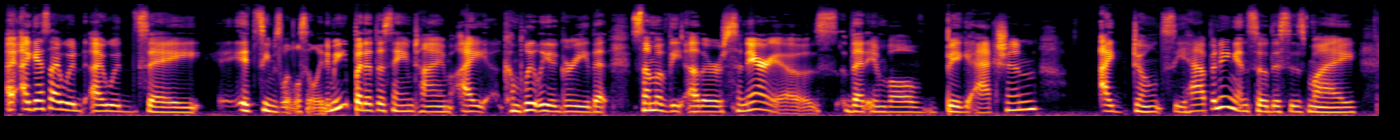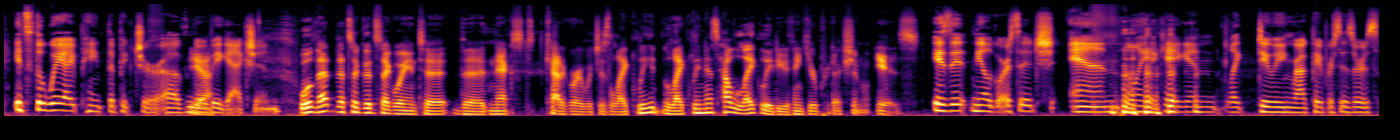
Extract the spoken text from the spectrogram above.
I, I guess I would I would say it seems a little silly to me, but at the same time, I completely agree that some of the other scenarios that involve big action. I don't see happening, and so this is my. It's the way I paint the picture of no Yeah. big action. Well, that that's a good segue into the next category, which is likely likeliness. How likely do you think your prediction is? Is it Neil Gorsuch and Elena Kagan like doing rock paper scissors?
